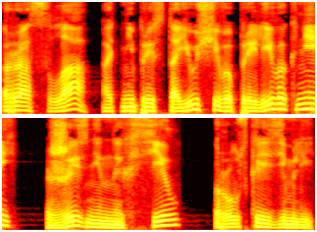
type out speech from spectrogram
росла от непрестающего прилива к ней жизненных сил русской земли.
